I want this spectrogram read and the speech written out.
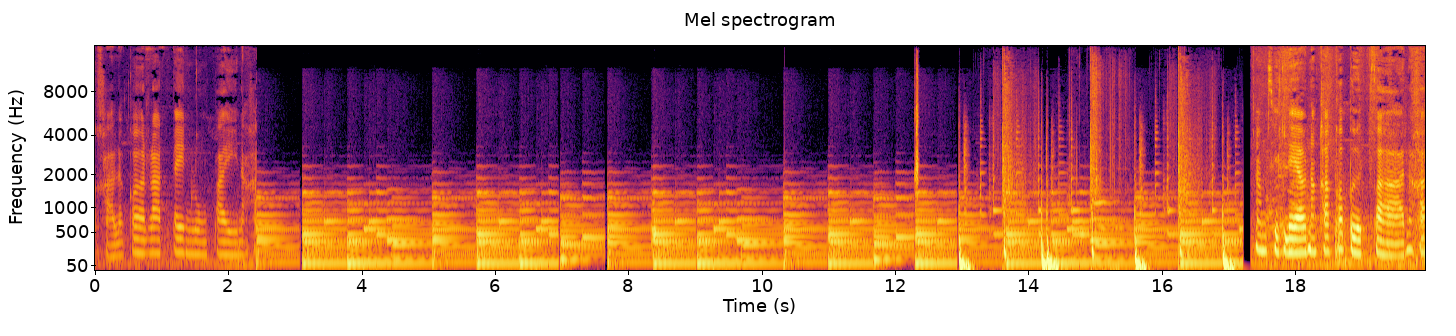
ๆค่ะ แล้วก็ราดแป้งลงไปนะคะ สร็จแล้วนะคะก็เปิดฝานะคะ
